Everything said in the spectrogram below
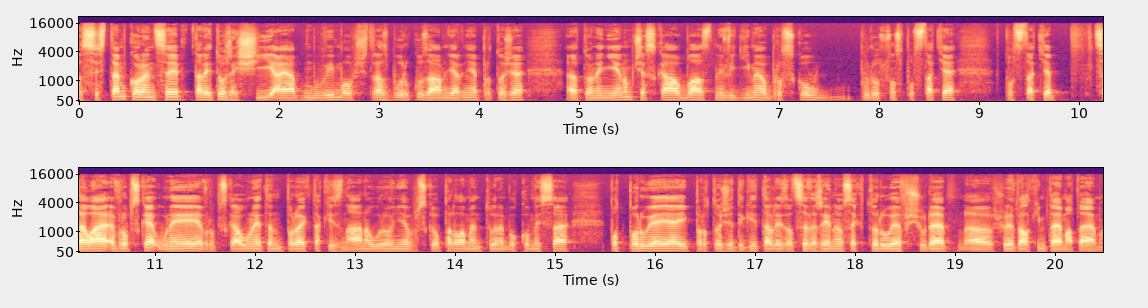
Systém Korenci tady to řeší a já mluvím o Štrasburku záměrně, protože to není jenom česká oblast, my vidíme obrovskou budoucnost v podstatě v podstatě v celé Evropské unii. Evropská unie ten projekt taky zná na úrovni Evropského parlamentu nebo komise, podporuje jej, protože digitalizace veřejného sektoru je všude, eh, všude velkým tématem.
